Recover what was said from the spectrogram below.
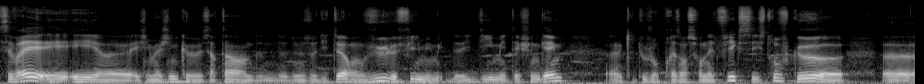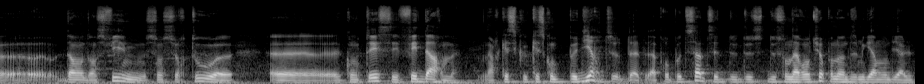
C'est vrai, euh, et j'imagine que certains de, nos auditeurs ont vu le film de The Imitation Game, euh, qui est toujours présent sur Netflix, et il se trouve que euh, dans, ce film sont surtout comptés ses faits d'armes. Alors qu'est-ce que- qu'est-ce qu'on peut dire à propos de ça, de, de- son aventure pendant la Deuxième Guerre mondiale?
